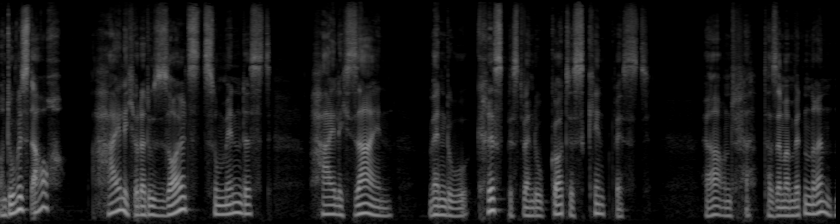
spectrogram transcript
Und du bist auch heilig oder du sollst zumindest heilig sein, wenn du Christ bist, wenn du Gottes Kind bist. Ja, und da sind wir mittendrin.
